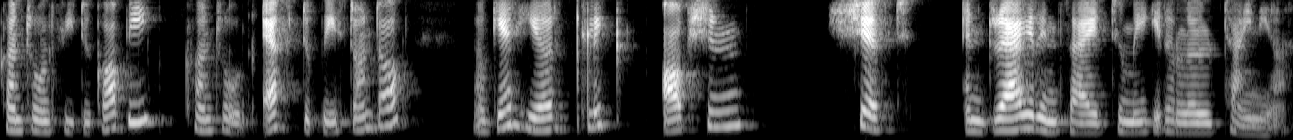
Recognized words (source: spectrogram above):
Control C to copy, Control F to paste on top now get here, click Option Shift and drag it inside to make it a little tinier.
